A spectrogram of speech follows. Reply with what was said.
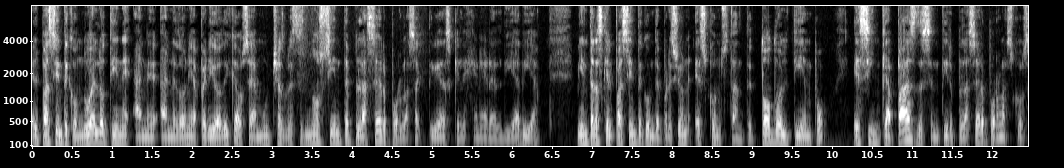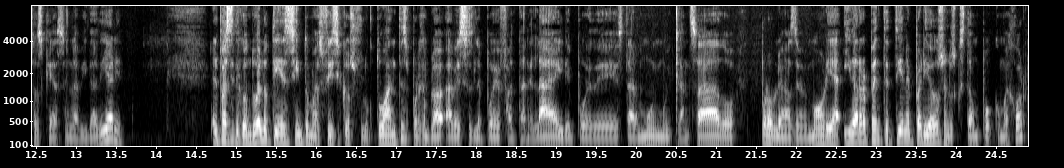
El paciente con duelo tiene anedonia periódica, o sea, muchas veces no siente placer por las actividades que le genera el día a día, mientras que el paciente con depresión es constante, todo el tiempo es incapaz de sentir placer por las cosas que hace en la vida diaria. El paciente con duelo tiene síntomas físicos fluctuantes, por ejemplo, a veces le puede faltar el aire, puede estar muy muy cansado, problemas de memoria y de repente tiene periodos en los que está un poco mejor.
